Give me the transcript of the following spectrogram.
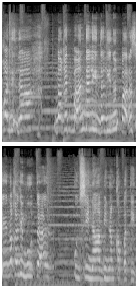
ka nila. Bakit ba ang dali-dali nun para sa'yo nakalimutan? Kung sinabi ng kapatid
